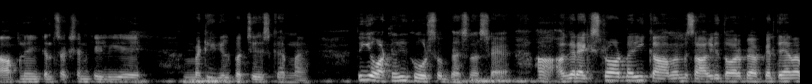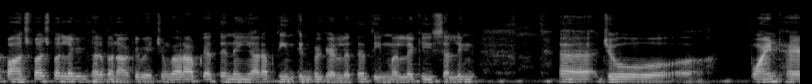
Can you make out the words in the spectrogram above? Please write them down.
आपने कंस्ट्रक्शन के लिए मटेरियल परचेज करना है। तो ये ऑर्डनरी कोर्स ऑफ़ बिज़नेस है। हाँ अगर एक्स्ट्रा ऑर्डनरी काम है, मिसाल के तौर पे आप कहते हैं मैं पाँच पाँच मरले के घर बना के बेचूँगा। और आप कहते हैं, नहीं यार आप तीन तीन पे कर लेते हैं, तीन मरले की सेलिंग जो पॉइंट है,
